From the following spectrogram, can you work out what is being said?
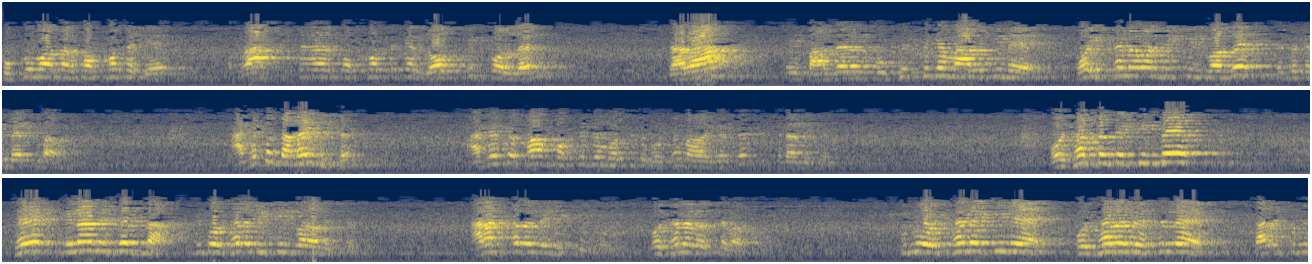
হুকুমতের পক্ষ থেকে, রাষ্ট্রের পক্ষ থেকে লোক ঠিক করলেন, যারা এই বাজারের মুখের থেকে মাল কিনে ওইখানে আবার বিক্রি করবে এদেরকে দেখলাম আগে তো জানাই দিচ্ছেন আগে তো সব মসজিদে মসজিদে ঘোষণা হয়ে গেছে এটা দিচ্ছেন ওইখান থেকে কিনবে, সে কেনা নিষেধ না, কিন্তু ওইখানে বিক্রি করা নিষেধ। আর একখানে নেই বিক্রি করবে ওইখানে বেচতে পারব তুমি ওইখানে কিনে, ওইখানে বেচলে তাহলে তুমি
